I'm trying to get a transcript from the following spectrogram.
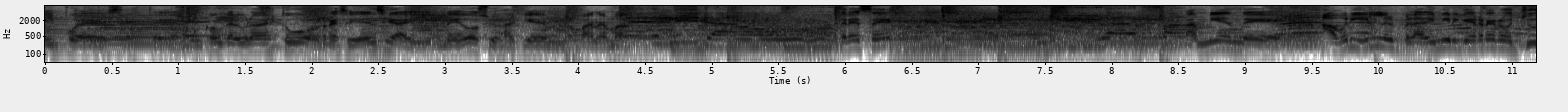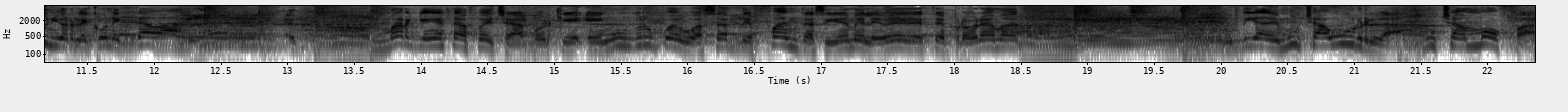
Y pues este, Rincón que alguna vez tuvo residencia y negocios aquí en Panamá. 13 también de abril, Vladimir Guerrero Jr. le conectaba. eh, marquen esta fecha porque en un grupo de WhatsApp de Fantasy MLB de este programa, día de mucha burla, mucha mofa.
